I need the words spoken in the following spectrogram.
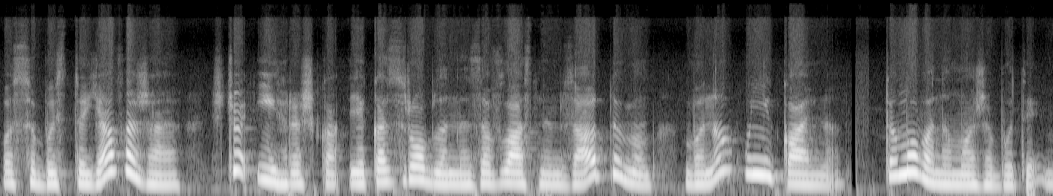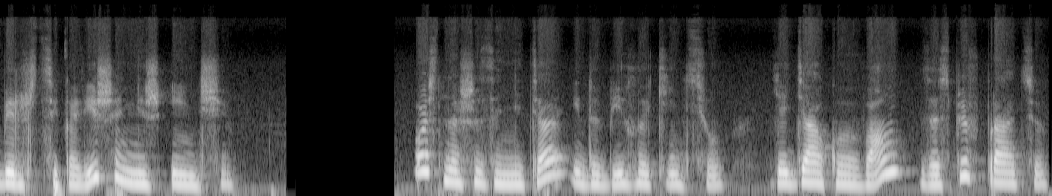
Особисто я вважаю, що іграшка, яка зроблена за власним задумом, вона унікальна, тому вона може бути більш цікавіша, ніж інші. Ось наше заняття і добігло кінцю. Я дякую вам за співпрацю.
